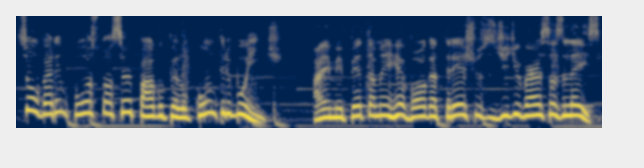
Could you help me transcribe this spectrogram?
se houver imposto a ser pago pelo contribuinte. A MP também revoga trechos de diversas leis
